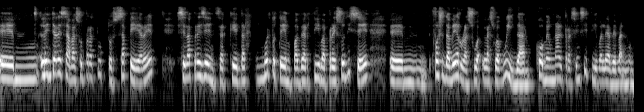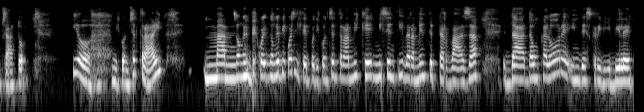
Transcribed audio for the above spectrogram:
Ehm, le interessava soprattutto sapere se la presenza che da molto tempo avvertiva presso di sé ehm, fosse davvero la sua, la sua guida, come un'altra sensitiva le aveva annunciato. Io mi concentrai ma non ebbi, non ebbi, quasi il tempo di concentrarmi che mi sentii veramente pervasa da, da, un calore indescrivibile.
